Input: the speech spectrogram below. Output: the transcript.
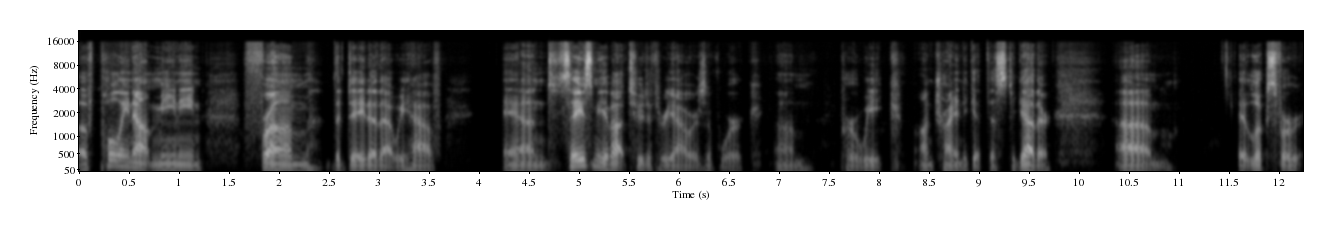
of pulling out meaning from the data that we have and saves me about two to three hours of work um, per week on trying to get this together. Um, it looks for,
